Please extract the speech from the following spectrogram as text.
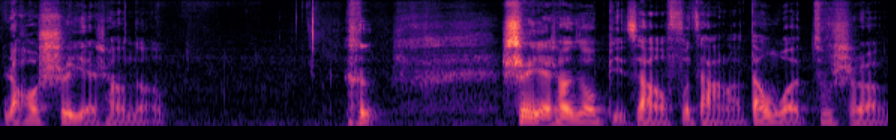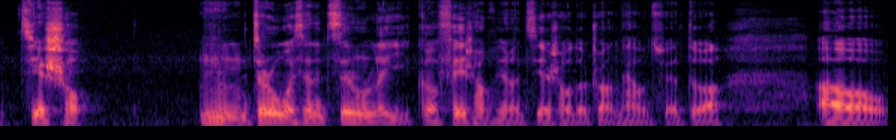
然后事业上呢，事业上就比较复杂了，但我就是接受，嗯，就是我现在进入了一个非常非常接受的状态，我觉得。哦，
